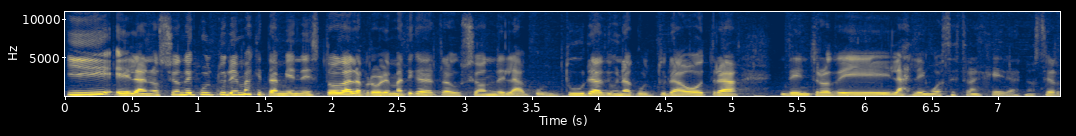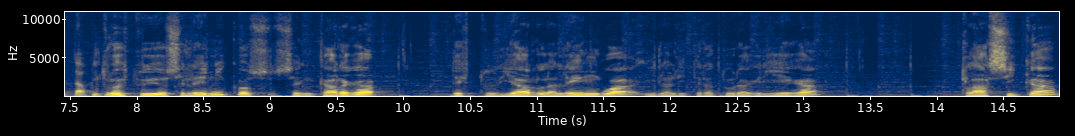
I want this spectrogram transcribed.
y eh, la noción de culturemas, que también es toda la problemática de traducción de la cultura, de una cultura a otra dentro de las lenguas extranjeras, ¿no es cierto? El Centro de Estudios Helénicos se encarga de estudiar la lengua y la literatura griega, clásica,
